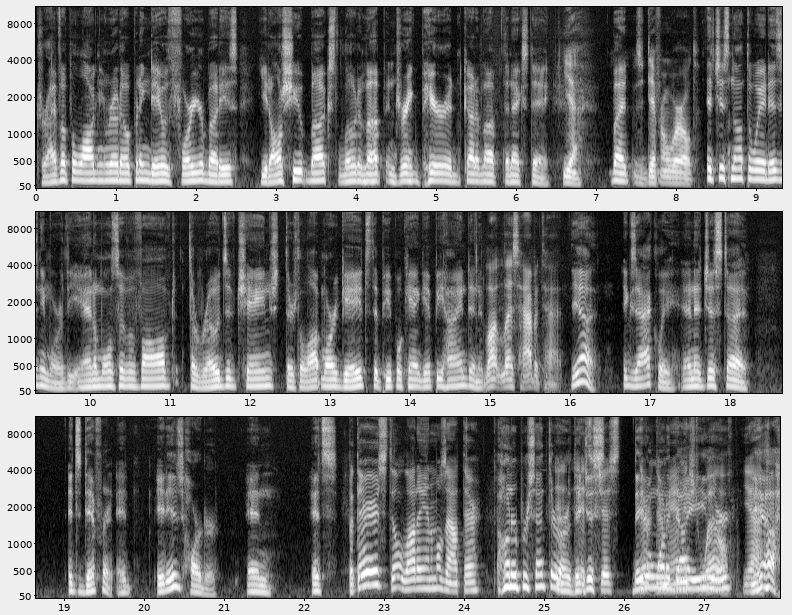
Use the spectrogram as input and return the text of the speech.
drive up a logging road opening day with four of your buddies. You'd all shoot bucks, load them up, and drink beer and cut them up the next day. Yeah. But It was a different world. it's just not the way it is anymore. The animals have evolved, the roads have changed. There's a lot more gates that people can't get behind, and A lot less habitat. yeah, exactly. And it just uh, it's different. It it is harder, and it's But there is still a lot of animals out there. hundred percent there It- are. They just, just- they don't want to die either. well. Yeah. yeah,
